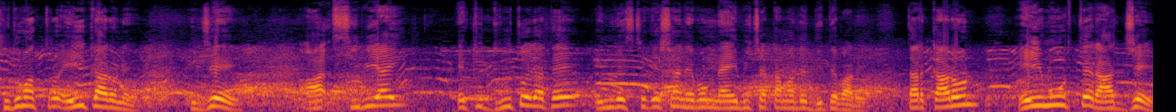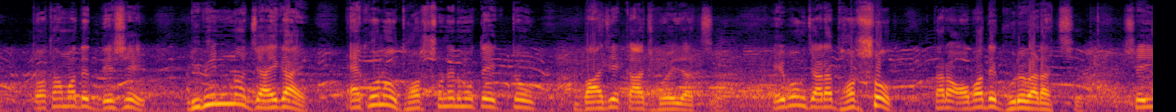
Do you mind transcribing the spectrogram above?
শুধুমাত্র এই কারণে যে সিবিআই একটু দ্রুত যাতে ইনভেস্টিগেশন এবং ন্যায় বিচারটা আমাদের দিতে পারে। তার কারণ এই মুহূর্তে রাজ্যে তথা আমাদের দেশে বিভিন্ন জায়গায় এখনও ধর্ষণের মতো একটু বাজে কাজ হয়ে যাচ্ছে এবং যারা ধর্ষক, তারা অবাধে ঘুরে বেড়াচ্ছে। সেই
